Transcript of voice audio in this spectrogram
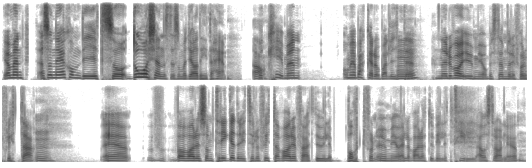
Ja, men, alltså, när jag kom dit så då kändes det som att jag hade hittat hem. Ja. Okej, men om jag backar då bara lite. Mm. När du var i Umeå och bestämde dig för att flytta, Mm. eh, vad var det som triggade dig till att flytta? Var det för att du ville bort från Umeå eller var det att du ville till Australien?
